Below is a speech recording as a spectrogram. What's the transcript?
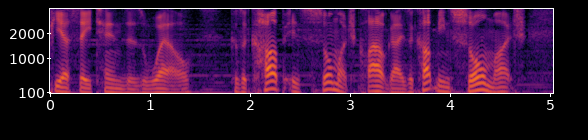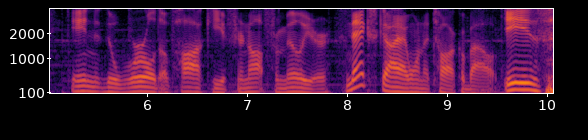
PSA 10s as well because a cup is so much clout, guys. A cup means so much in the world of hockey if you're not familiar. Next guy I want to talk about is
